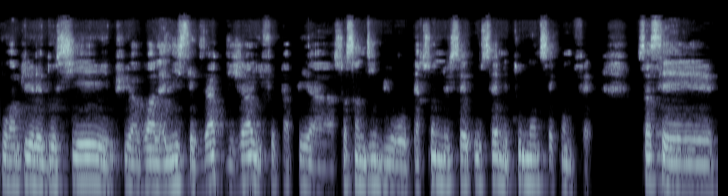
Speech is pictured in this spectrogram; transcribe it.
pour remplir les dossiers et puis avoir la liste exacte, déjà il faut taper à 70 bureaux. Personne ne sait où c'est, mais tout le monde sait qu'on le fait. Ça c'est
